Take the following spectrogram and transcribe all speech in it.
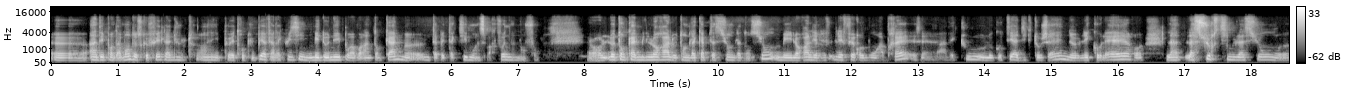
Indépendamment de ce que fait l'adulte. Hein. Il peut être occupé à faire la cuisine, mais donner pour avoir un temps calme une tablette tactile ou un smartphone à un enfant. Alors, le temps calme, il l'aura, le temps de la captation de l'attention, mais il aura l'effet rebond après, avec tout le côté addictogène, les colères, la, la surstimulation euh,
